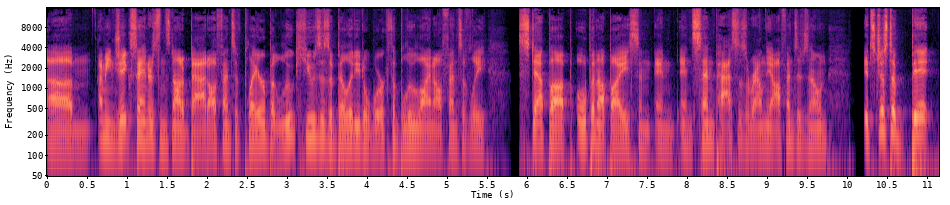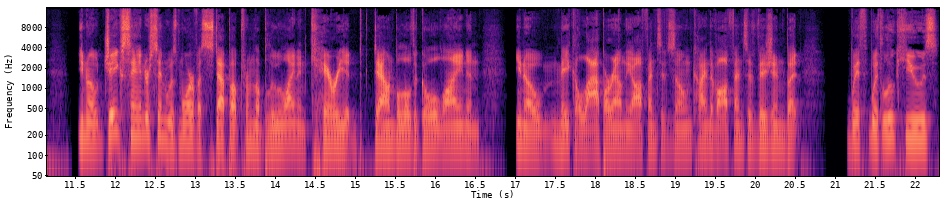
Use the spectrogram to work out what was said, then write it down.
Um, I mean, Jake Sanderson's not a bad offensive player, but Luke Hughes' ability to work the blue line offensively, step up, open up ice, and, and, and send passes around the offensive zone, it's just a bit you know, Jake Sanderson was more of a step up from the blue line and carry it down below the goal line and, you know, make a lap around the offensive zone kind of offensive vision. But with with Luke Hughes,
